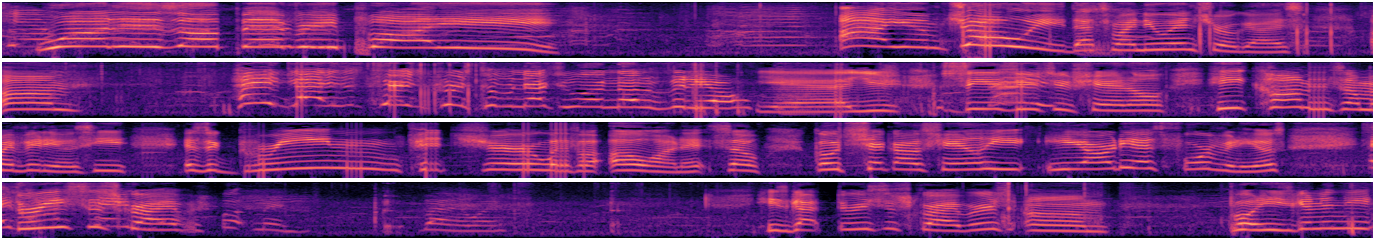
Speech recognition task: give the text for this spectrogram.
What is up, everybody? I am Joey. That's my new intro, guys. Um, Hey guys, it's Crazy Chris coming at you with another video. yeah, you see his YouTube channel. He comments on my videos. He is a green picture with a O on it. So go check out his channel. He he already has four videos, three subscribers. Footman, by the way. He's got three subscribers. Um, but he's gonna need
